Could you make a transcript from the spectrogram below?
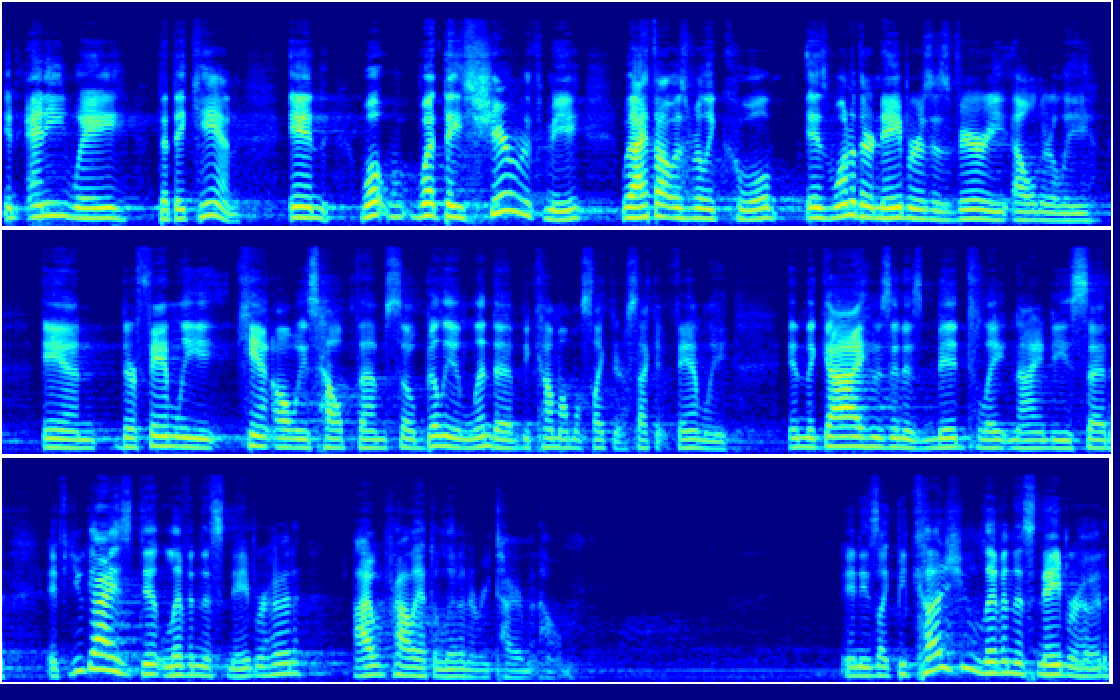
in any way that they can. And what, what they shared with me, what I thought was really cool, is one of their neighbors is very elderly and their family can't always help them. So Billy and Linda have become almost like their second family. And the guy who's in his mid to late 90s said, If you guys didn't live in this neighborhood, I would probably have to live in a retirement home. And he's like, Because you live in this neighborhood,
